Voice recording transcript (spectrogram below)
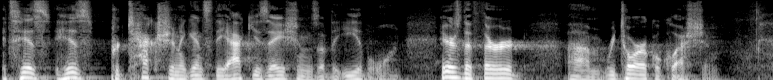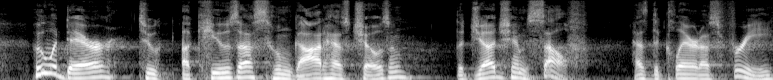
It's his, his protection against the accusations of the evil one. Here's the third um, rhetorical question Who would dare to accuse us whom God has chosen? The judge himself has declared us free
